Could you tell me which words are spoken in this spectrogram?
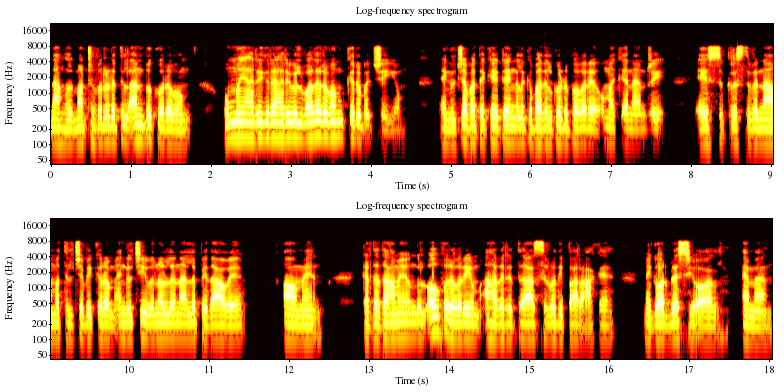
நாங்கள் மற்றவரிடத்தில் அன்பு கூறவும் உம்மை அறிகிற அறிவில் வளரவும் கிருபை செய்யும். எங்கள் ஜபத்தை கேட்டு எங்களுக்கு பதில் கொடுப்பவர் உமக்கு நன்றி. ஏசு கிறிஸ்துவின் நாமத்தில் ஜெபிக்கிறோம். எங்கள் ஜீவனுள்ள நல்ல பிதாவே ஆமேன். கடத்த தாமே உங்கள் ஒவ்வொருவரையும் ஆதரித்து ஆசிர்வதிப்பாராக. May God bless you all amen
